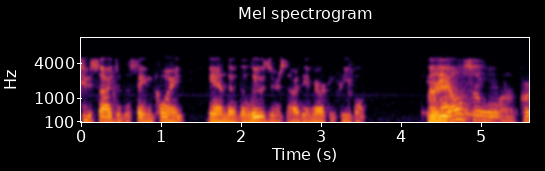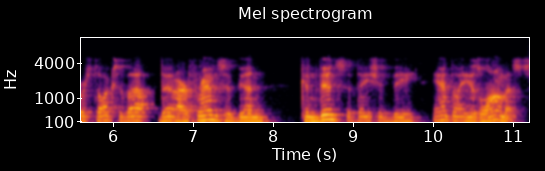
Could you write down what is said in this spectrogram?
two sides of the same coin and the, the losers are the american people. But he also of course talks about that our friends have been convinced that they should be anti-islamists.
